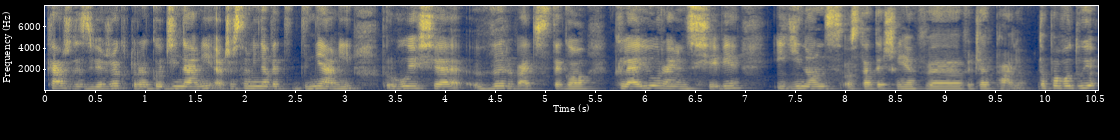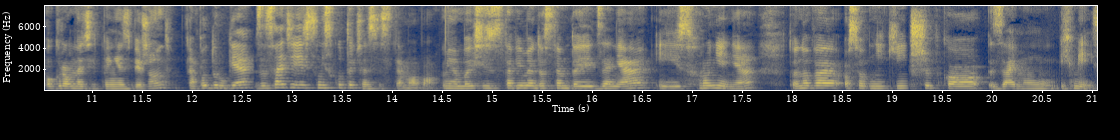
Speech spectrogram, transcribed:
każde zwierzę, które godzinami, a czasami nawet dniami próbuje się wyrwać z tego kleju, raniąc siebie i ginąc ostatecznie w wyczerpaniu. To powoduje ogromne cierpienie zwierząt, a po drugie w zasadzie jest nieskuteczne systemowo, bo jeśli zostawimy dostęp do jedzenia i schronienia, to nowe osobniki szybko zajmą ich miejsce.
